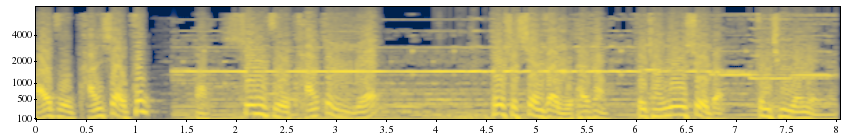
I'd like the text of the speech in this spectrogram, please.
儿子谭孝宗啊，孙子谭正元，都是现在舞台上非常优秀的中青年演员。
